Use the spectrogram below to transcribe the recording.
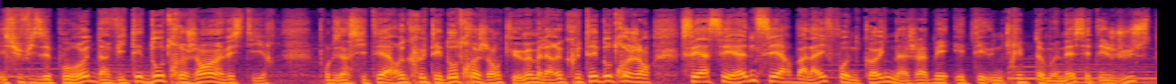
il suffisait pour eux d'inviter d'autres gens à investir, pour les inciter à recruter d'autres gens qui eux-mêmes allaient recruter d'autres gens. C'est ACN, c'est Herbalife, OneCoin n'a jamais été une crypto-monnaie, c'était juste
